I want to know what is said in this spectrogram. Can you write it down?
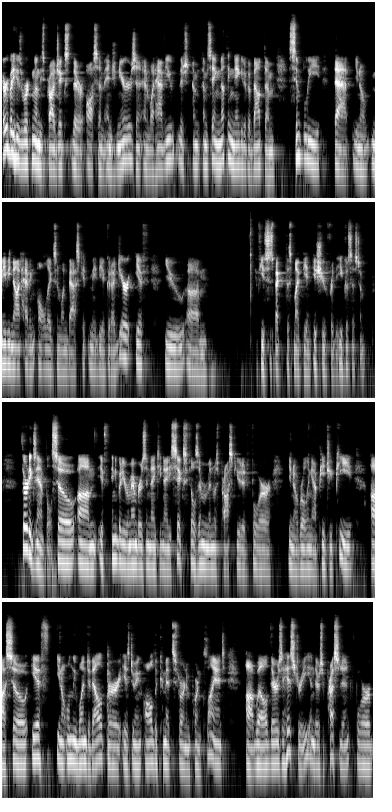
everybody who's working on these projects, they're awesome engineers and, and what have you. I'm, I'm, saying nothing negative about them. Simply that you know maybe not having all eggs in one basket may be a good idea if you um, if you suspect this might be an issue for the ecosystem. Third example. So, um, if anybody remembers, in 1996, Phil Zimmermann was prosecuted for, you know, rolling out PGP. Uh, so, if you know only one developer is doing all the commits for an important client, uh, well, there's a history and there's a precedent for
